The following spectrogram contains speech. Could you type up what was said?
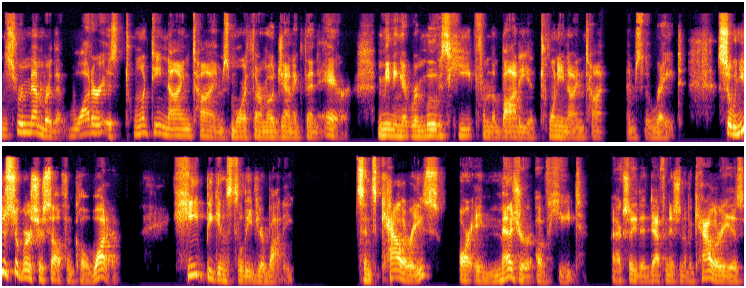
just remember that water is 29 times more thermogenic than air, meaning it removes heat from the body at 29 times the rate. So when you submerge yourself in cold water, heat begins to leave your body. Since calories are a measure of heat, Actually, the definition of a calorie is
